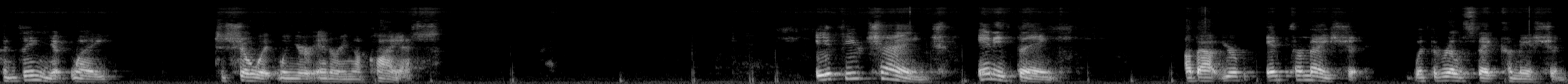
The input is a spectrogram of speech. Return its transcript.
convenient way to show it when you're entering a class. If you change anything about your information with the real estate commission,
